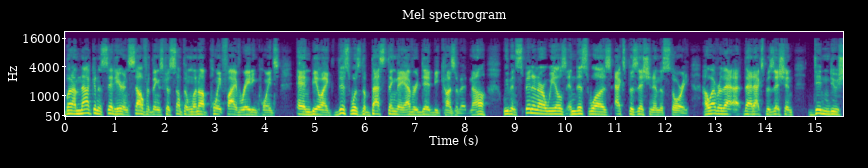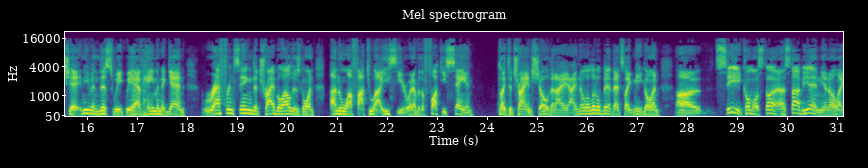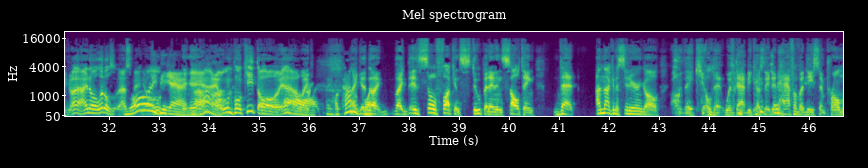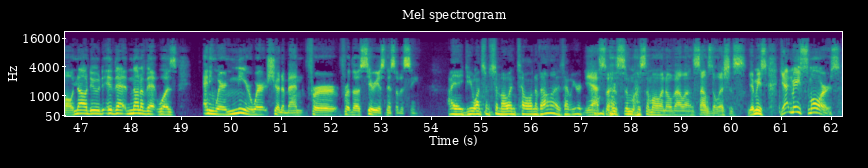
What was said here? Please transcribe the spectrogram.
But I'm not going to sit here and sell for things because something went up 0.5 rating points and be like, this was the best thing they ever did because of it. No, we've been spinning our wheels and this was exposition in the story. However, that, that exposition didn't do shit. And even this week we have Heyman again referencing the tribal elders going, Anua Fatua or whatever the fuck he's saying like to try and show that I, I know a little bit. That's like me going, uh, sí, como está, está bien, you know, like I I know a little Muy Espanol. bien. Yeah, Ah. un poquito. Yeah. Oh, like, like, like, like it's so fucking stupid and insulting that I'm not going to sit here and go, oh, they killed it with that because they did half of a decent promo. No, dude, it, that none of it was anywhere near where it should have been for for the seriousness of the scene. I, do you want some Samoan telenovela? Is that what you're? Yeah, so some Samoa novella sounds delicious. Get me, get me s'mores.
